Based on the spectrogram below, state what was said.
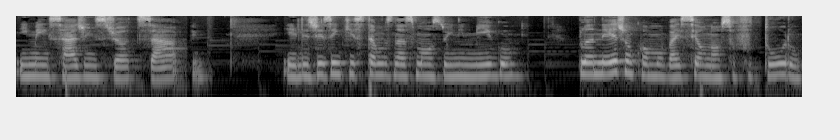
em mensagens de WhatsApp. Eles dizem que estamos nas mãos do inimigo, planejam como vai ser o nosso futuro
